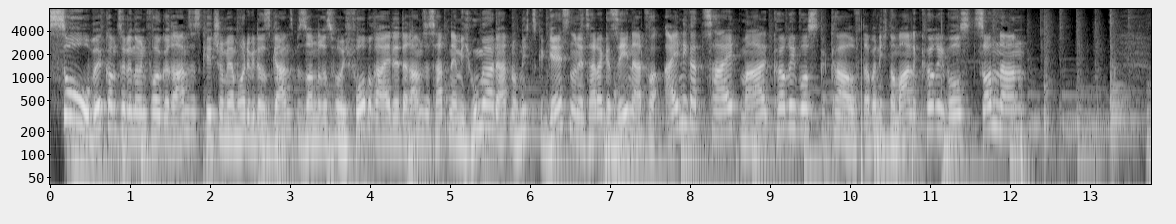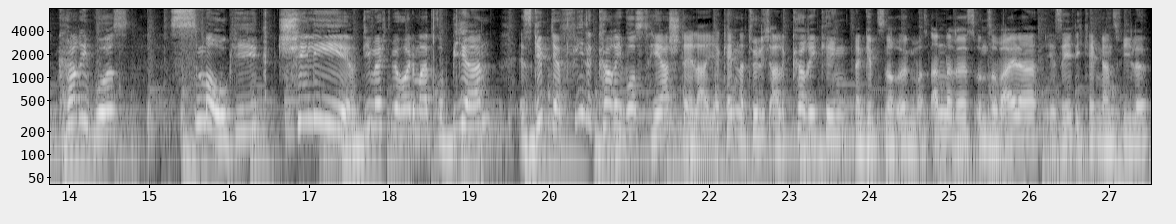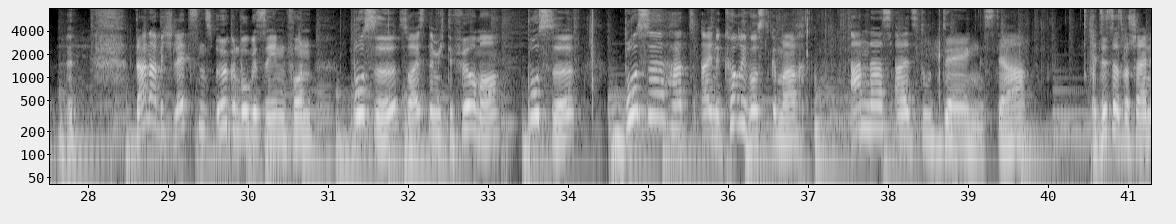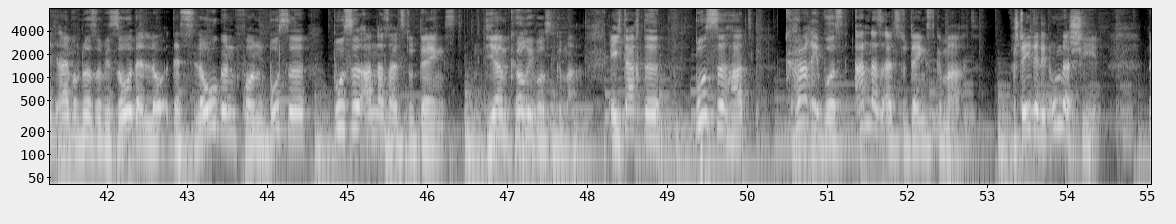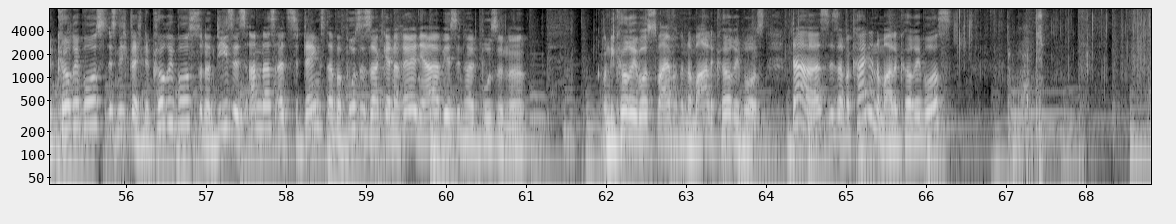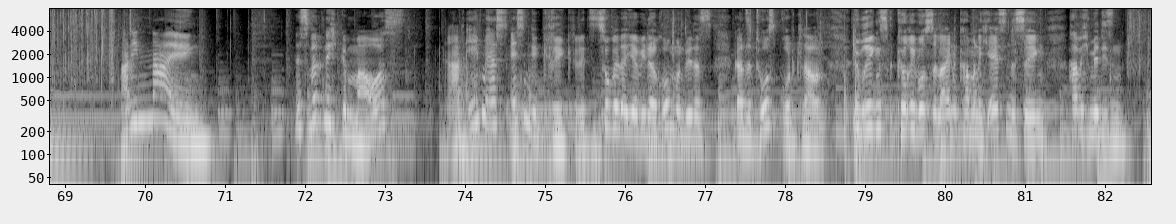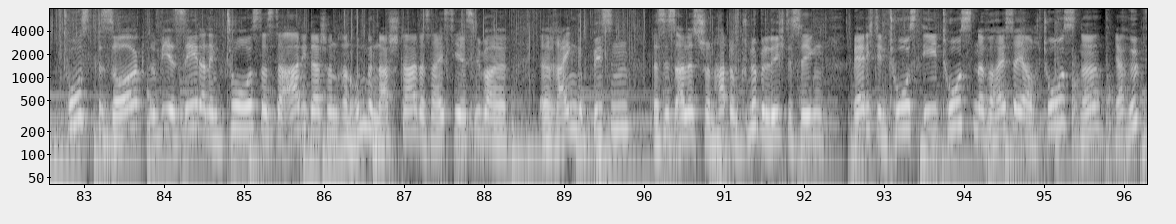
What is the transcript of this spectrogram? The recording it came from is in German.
So, willkommen zu der neuen Folge Ramses Kitchen. Wir haben heute wieder was ganz Besonderes für euch vorbereitet. Der Ramses hat nämlich Hunger, der hat noch nichts gegessen und jetzt hat er gesehen, er hat vor einiger Zeit mal Currywurst gekauft. Aber nicht normale Currywurst, sondern Currywurst Smoky Chili. Die möchten wir heute mal probieren. Es gibt ja viele Currywurst-Hersteller. Ihr kennt natürlich alle Curry King, dann gibt es noch irgendwas anderes und so weiter. Ihr seht, ich kenne ganz viele. Dann habe ich letztens irgendwo gesehen von Busse, so heißt nämlich die Firma, Busse. Busse hat eine Currywurst gemacht, anders als du denkst, ja. Jetzt ist das wahrscheinlich einfach nur sowieso der, der Slogan von Busse, Busse anders als du denkst. Die haben Currywurst gemacht. Ich dachte, Busse hat Currywurst anders als du denkst gemacht. Versteht ihr den Unterschied? Eine Currywurst ist nicht gleich eine Currywurst, sondern diese ist anders als du denkst, aber Busse sagt generell, ja, wir sind halt Busse, ne? Und die Currywurst war einfach eine normale Currywurst. Das ist aber keine normale Currywurst. Adi, nein! Es wird nicht gemaust. Er hat eben erst Essen gekriegt und jetzt zuckelt er hier wieder rum und will das ganze Toastbrot klauen. Übrigens, Currywurst alleine kann man nicht essen, deswegen habe ich mir diesen Toast besorgt und wie ihr seht an dem Toast, dass der Adi da schon dran rumgenascht hat. Das heißt, hier ist überall äh, reingebissen. Das ist alles schon hart und knüppelig, deswegen werde ich den Toast eh toasten. Dafür heißt er ja auch Toast, ne? Ja, hüpf.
